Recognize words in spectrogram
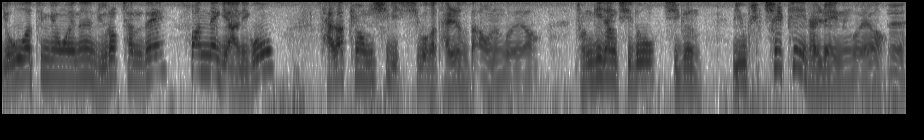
요거 같은 경우에는 유럽차인데 수완넥이 아니고 사각형 히시 리시버가 달려서 나오는 거예요. 전기 장치도 지금 미국식 7핀이 달려 있는 거예요. 네.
